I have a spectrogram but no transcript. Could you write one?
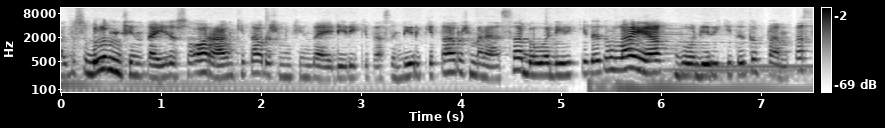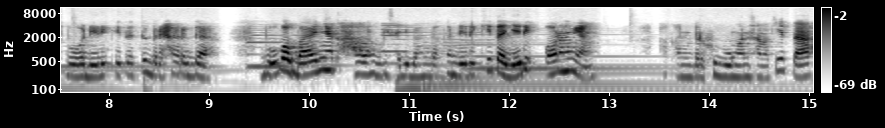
atau sebelum mencintai seseorang kita harus mencintai diri kita sendiri. Kita harus merasa bahwa diri kita itu layak bahwa diri kita itu pantas bahwa diri kita itu berharga. Bahwa banyak hal yang bisa dibanggakan diri kita. Jadi orang yang akan berhubungan sama kita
